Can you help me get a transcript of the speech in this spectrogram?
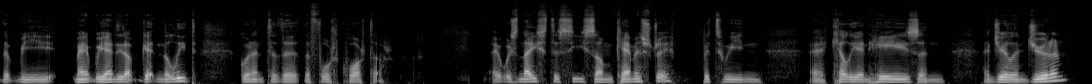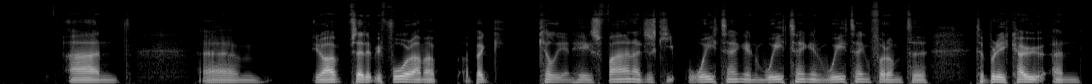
that we meant we ended up getting the lead going into the, the fourth quarter. It was nice to see some chemistry between uh, Killian Hayes and, and Jalen Duren. And, um, you know, I've said it before, I'm a, a big Killian Hayes fan. I just keep waiting and waiting and waiting for him to, to break out. And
